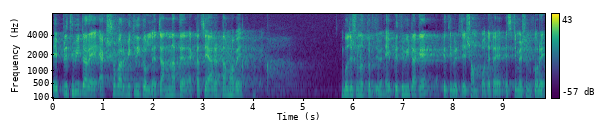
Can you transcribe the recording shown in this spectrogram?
এই পৃথিবীটারে একশো বার বিক্রি করলে জান্নাতের একটা চেয়ারের দাম হবে? বুঝে শুনে উত্তর দিবেন। এই পৃথিবীটাকে, পৃথিবীর যে সম্পদ, এটা এস্টিমেশন করে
